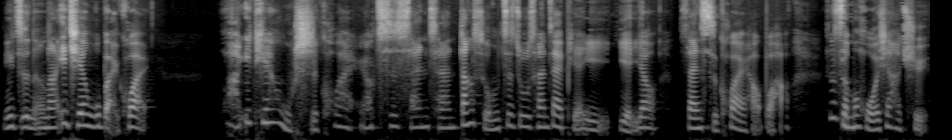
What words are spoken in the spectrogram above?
你只能拿一千五百块。”哇，一天五十块要吃三餐，当时我们自助餐再便宜也要三十块，好不好？这怎么活下去？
